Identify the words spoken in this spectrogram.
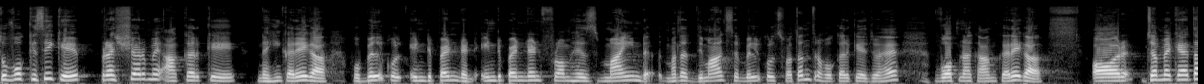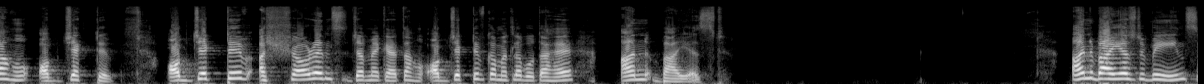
तो वो किसी के प्रेशर में आकर के नहीं करेगा। वो बिल्कुल independent independent from his mind मतलब दिमाग से बिल्कुल स्वतंत्र होकर के जो है, वो अपना काम करेगा। और जब मैं कहता हूँ ऑब्जेक्टिव ऑब्जेक्टिव अश्योरेंस जब मैं कहता हूँ ऑब्जेक्टिव का मतलब होता है अनबायस्ड अनबायस्ड मीन्स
